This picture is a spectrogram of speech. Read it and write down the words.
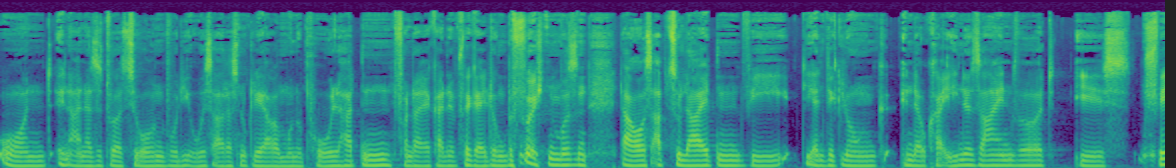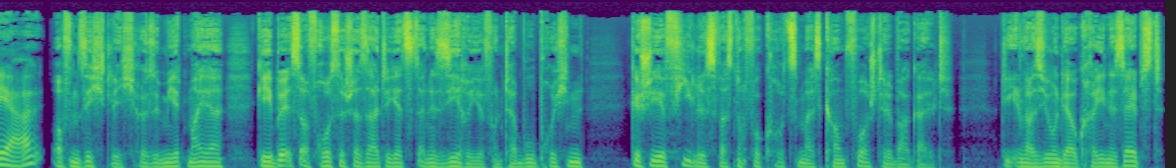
Und in einer Situation, wo die USA das nukleare Monopol hatten, von daher keine Vergeltung befürchten müssen, daraus abzuleiten, wie die Entwicklung in der Ukraine sein wird, ist schwer. Offensichtlich, resümiert Meyer, gebe es auf russischer Seite jetzt eine Serie von Tabubrüchen, geschehe vieles, was noch vor kurzem als kaum vorstellbar galt. Die Invasion der Ukraine selbst,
